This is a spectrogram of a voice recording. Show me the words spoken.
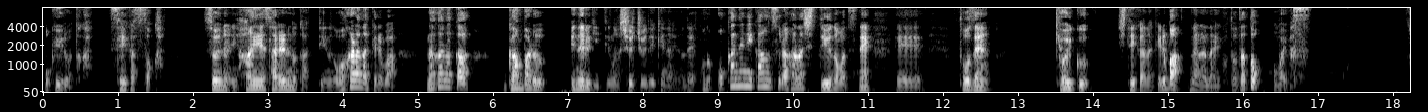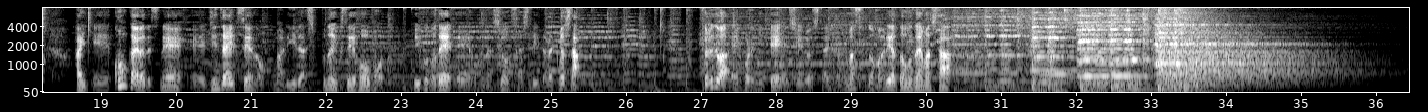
お給料とか生活とか、そういうのに反映されるのかっていうのがわからなければ、なかなか頑張るエネルギーっていうのが集中できないので、このお金に関する話っていうのもですね、えー、当然、教育していかなければならないことだと思います。はい、えー、今回はですね、えー、人材育成の、まあ、リーダーシップの育成方法ということで、えー、お話をさせていただきました。それでは、えー、これにて終了したいと思います。どうもありがとうございました。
